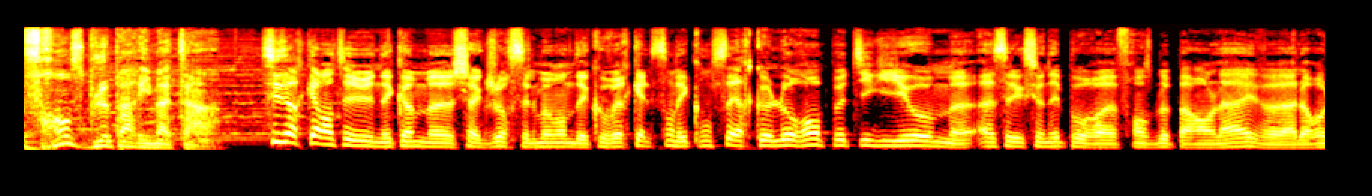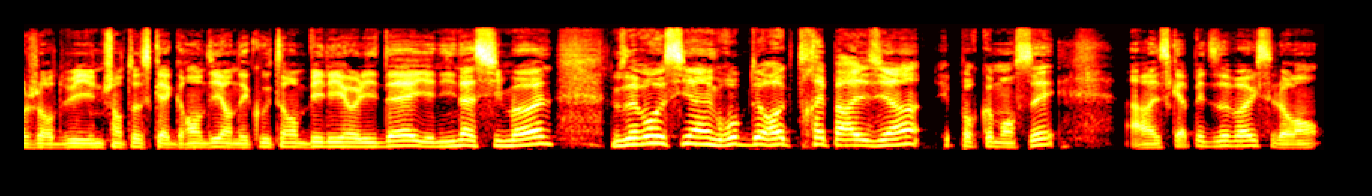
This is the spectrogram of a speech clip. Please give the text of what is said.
France Bleu Paris Matin. 6h41 et comme euh, chaque jour c'est le moment de découvrir quels sont les concerts que Laurent Petit-Guillaume a sélectionnés pour euh, France Bleu Par en live. Alors aujourd'hui une chanteuse qui a grandi en écoutant Billie Holiday et Nina Simone. Nous avons aussi un groupe de rock très parisien et pour commencer un rescapé de The Voice Laurent.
